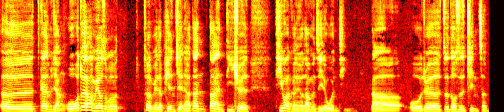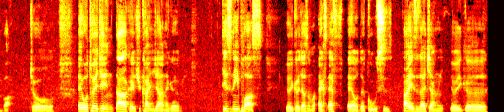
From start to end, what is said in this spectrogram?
呃，该怎么讲？我我对他们没有什么。特别的偏见啊，但当然的确，T One 可能有他们自己的问题。那我觉得这都是竞争吧。就，哎、欸，我推荐大家可以去看一下那个 Disney Plus 有一个叫什么 XFL 的故事，他也是在讲有一个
